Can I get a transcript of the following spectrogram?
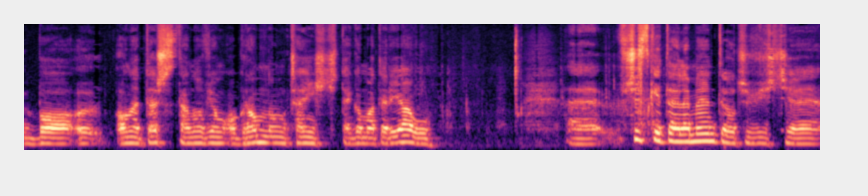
bo e, one też stanowią ogromną część tego materiału. E, Wszystkie te elementy oczywiście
